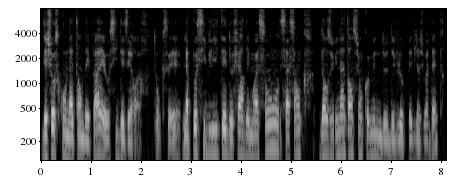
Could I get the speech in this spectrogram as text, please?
des choses qu'on n'attendait pas et aussi des erreurs. Donc c'est la possibilité de faire des moissons, ça s'ancre dans une intention commune de développer de la joie d'être,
